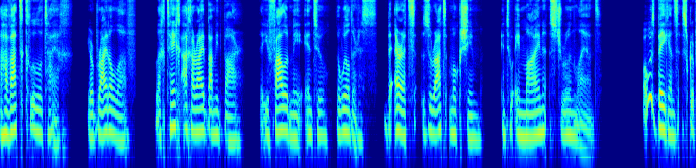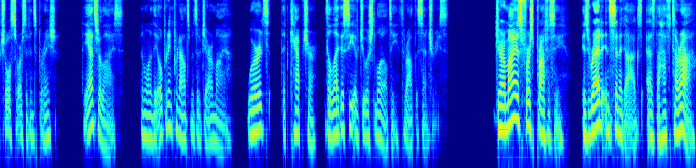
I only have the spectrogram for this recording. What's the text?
Ahavat klulotayach, your bridal love. Lechtech acharai bamidbar, that you followed me into the wilderness. Be'eretz zurat mokshim, into a mine-strewn land. What was Begin's scriptural source of inspiration? The answer lies in one of the opening pronouncements of Jeremiah, words that capture the legacy of Jewish loyalty throughout the centuries. Jeremiah's first prophecy is read in synagogues as the Haftarah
